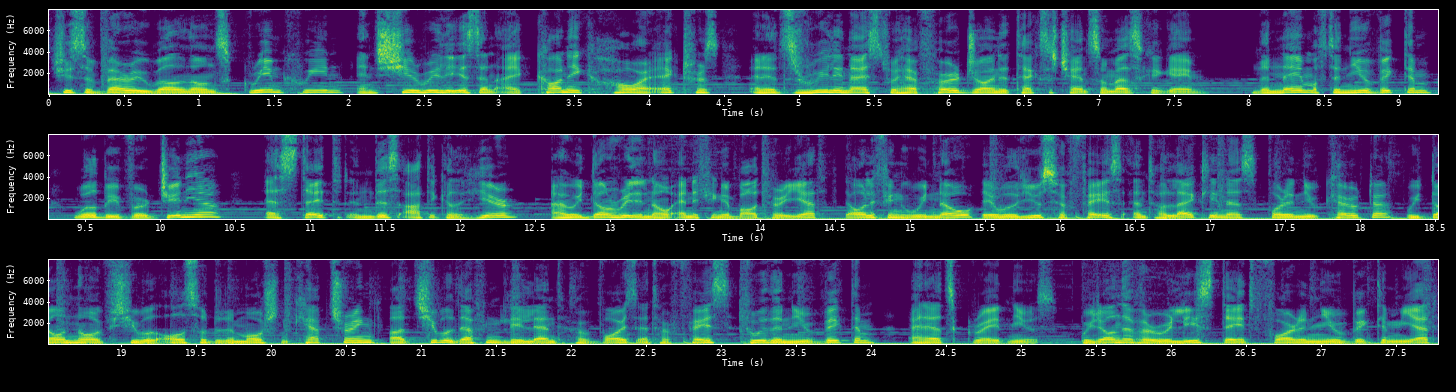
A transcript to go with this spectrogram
she's a very well-known Scream Queen and she really is an iconic horror actress and it's really nice to have her join the Texas Chainsaw Massacre game. The name of the new victim will be Virginia, as stated in this article here, and we don't really know anything about her yet. The only thing we know, they will use her face and her likeness for the new character. We don't know if she will also do the motion capturing, but she will definitely lend her voice and her face to the new victim, and that's great news. We don't have a release date for the new victim yet,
